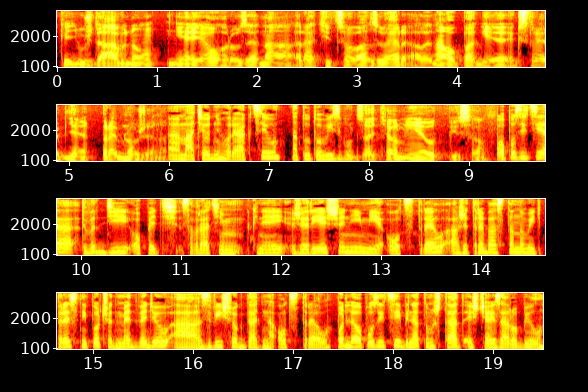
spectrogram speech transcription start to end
keď už dávno nie je ohrozená raticová zver, ale naopak je extrémne premnožená. A máte od neho reakciu na túto výzvu? Zatiaľ mi neodpísal. Opozícia tvrdí, opäť sa vrátim k nej, že riešením je odstrel a že treba stanoviť presný počet medveďov a zvyšok dať na odstrel. Podľa opozície by na tom štát ešte aj zarobil.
